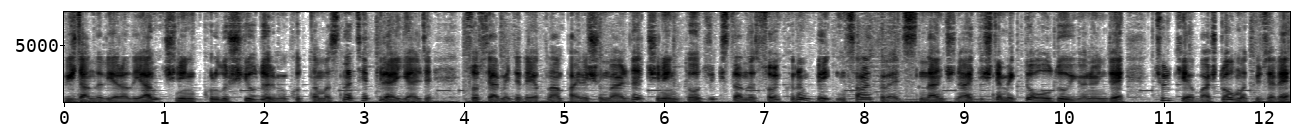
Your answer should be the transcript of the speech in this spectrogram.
Vicdanları yaralayan Çin'in kuruluş yıl dönümü kutlamasına tepkiler geldi. Sosyal medyada yapılan paylaşımlarda Çin'in Doğu Türkistan'da soykırım ve insan hakları açısından cinayet işlemekte olduğu yönünde Türkiye başta olmak üzere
